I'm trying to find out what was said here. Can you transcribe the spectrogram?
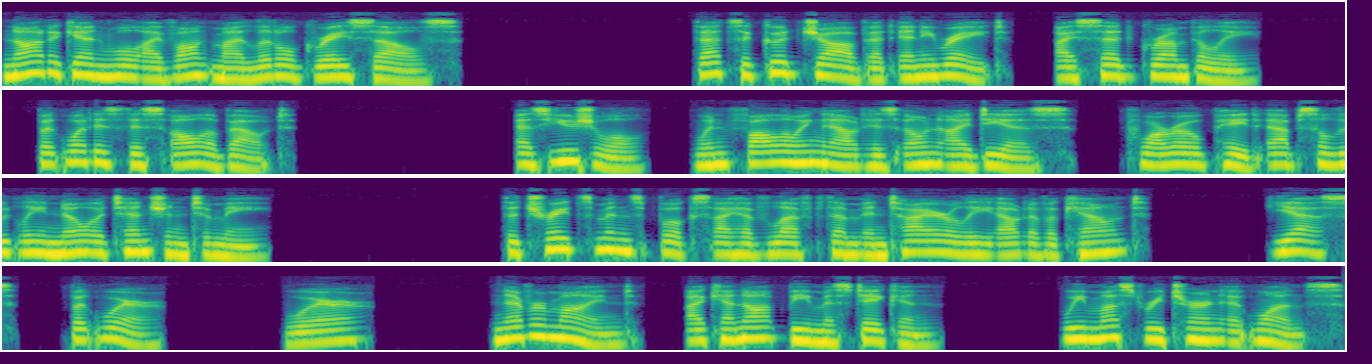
Not again will I vaunt my little grey cells. That's a good job at any rate, I said grumpily. But what is this all about? As usual, when following out his own ideas, Poirot paid absolutely no attention to me. The tradesmen's books I have left them entirely out of account? Yes, but where? Where? Never mind, I cannot be mistaken. We must return at once.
